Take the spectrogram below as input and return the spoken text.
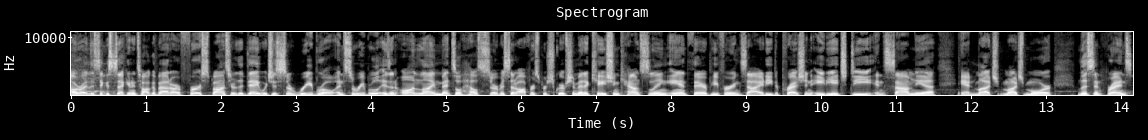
All right, let's take a second and talk about our first sponsor of the day, which is Cerebral. And Cerebral is an online mental health service that offers prescription medication, counseling, and therapy for anxiety, depression, ADHD, insomnia, and much, much more. Listen, friends,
